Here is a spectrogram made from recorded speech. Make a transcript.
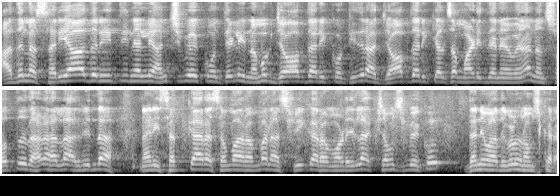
ಅದನ್ನು ಸರಿಯಾದ ರೀತಿಯಲ್ಲಿ ಹಂಚಬೇಕು ಅಂತೇಳಿ ನಮಗೆ ಜವಾಬ್ದಾರಿ ಕೊಟ್ಟಿದ್ರೆ ಆ ಜವಾಬ್ದಾರಿ ಕೆಲಸ ಮಾಡಿದ್ದೇನೆ ನನ್ನ ಸ್ವತ್ತದ ಹಣ ಅಲ್ಲ ಅದರಿಂದ ನಾನು ಈ ಸತ್ಕಾರ ಸಮಾರಂಭ ನಾನು ಸ್ವೀಕಾರ ಮಾಡೋದಿಲ್ಲ, ಕ್ಷಮಿಸಬೇಕು. ಧನ್ಯವಾದಗಳು, ನಮಸ್ಕಾರ.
